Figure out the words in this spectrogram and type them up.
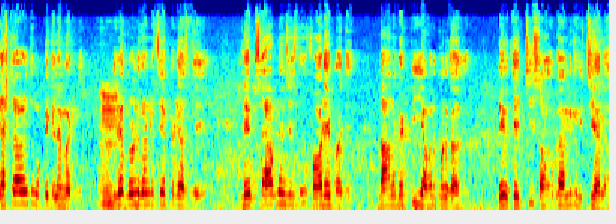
నెక్స్ట్ అవైతే ముప్పై కిలోమీటర్లు. ఇలా రెండు గంటల సేపు పట్టేస్తుంది. రేపు చేపలు ఏం చేస్తుంది పాడైపోతుంది దాన్ని బట్టి ఎవరు కొనకారు మేము తెచ్చి సాగుకారులకి ఇచ్చేయాలి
